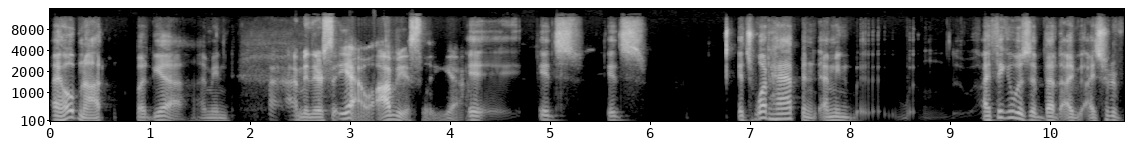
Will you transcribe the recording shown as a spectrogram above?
I hope not, but yeah, I mean I mean, there's yeah, obviously, yeah. It, it's it's it's what happened. I mean, I think it was that I, I sort of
